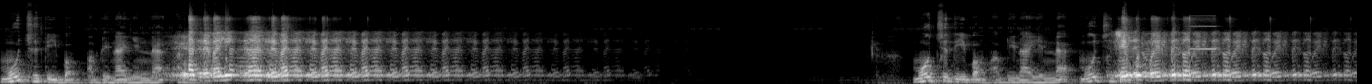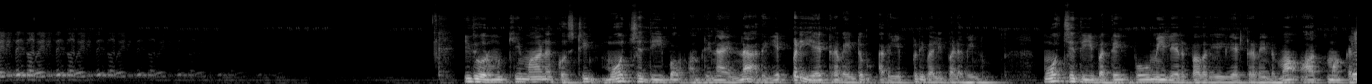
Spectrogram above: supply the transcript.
மூச்சு தீபம் அப்படின்னா என்ன? மூச்சு தீபம் அப்படின்னா என்ன? மூச்சு இது ஒரு முக்கியமான கொஸ்டின் மோட்ச தீபம் அப்படின்னா என்ன? அதை எப்படி ஏற்ற வேண்டும்? அதை எப்படி வழிபட வேண்டும்? மோட்ச தீபத்தை பூமியில் இருப்பவர்கள் ஏற்ற வேண்டுமா? ஆத்மாக்கள்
